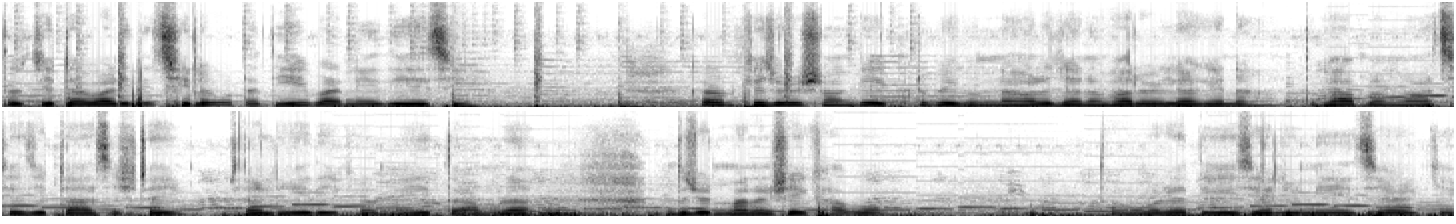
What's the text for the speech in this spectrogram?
তো যেটা বাড়িতে ছিল ওটা দিয়েই বানিয়ে দিয়েছি। কারণ খিচুড়ির সঙ্গে একটু বেগুন না হলে যেন ভালোই লাগে না। তো ভাবলাম আছে যেটা আছে সেটাই চালিয়ে দিই, কারণ এই তো আমরা দুজন মানুষই খাব। তো ওরা দিয়েই চালিয়ে নিয়েছে আর কি।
